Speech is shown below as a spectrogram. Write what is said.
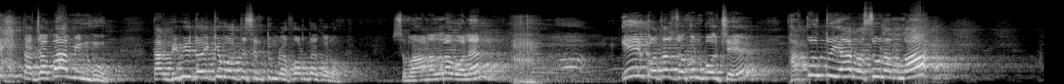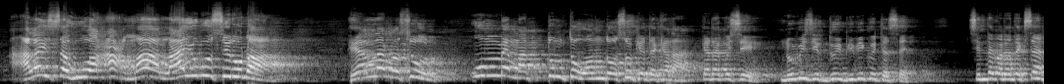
ইহতাজাবা মিনহু। তার বিবি দয়কে বলতেছেন, তোমরা পর্দা করো। সুবাহ আল্লাহ বলেন। এই কথা যখন বলছে ফাকুল তু ইয়া রসুল আল্লাহ আলাইসা হে আল্লাহ রসুল, উম্মে মাকতুম তো অন্ধ, চোখে দেখে না। কেটা কইছে? নবীজির দুই বিবি কইতেছে। চিন্তা করে দেখছেন?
